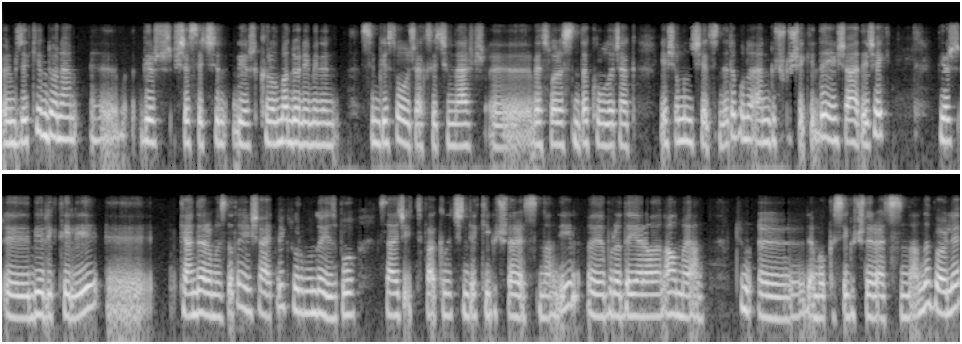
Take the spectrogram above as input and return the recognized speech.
önümüzdeki dönem e, bir işte seçim bir kırılma döneminin simgesi olacak seçimler e, ve sonrasında kurulacak yaşamın içerisinde de bunu en güçlü şekilde inşa edecek bir e, birlikteliği e, kendi aramızda da inşa etmek durumundayız. Bu sadece ittifakın içindeki güçler açısından değil, e, burada yer alan almayan tüm e, demokrasi güçleri açısından da böyle.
